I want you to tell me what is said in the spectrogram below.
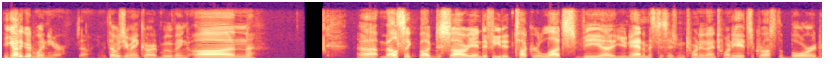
he got a good win here. So that was your main card. Moving on. Uh, Melsik Baghdasaryan defeated Tucker Lutz via unanimous decision, 29-28 across the board.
